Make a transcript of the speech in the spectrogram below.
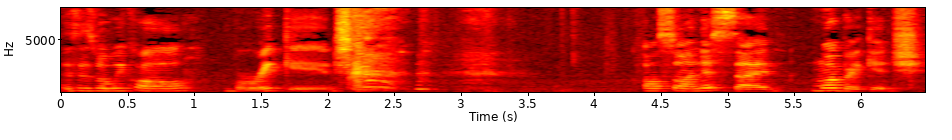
This is what we call breakage. also on this side, more breakage.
